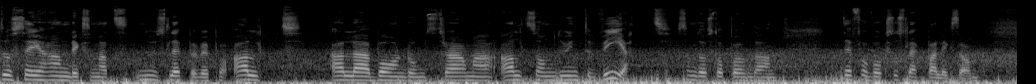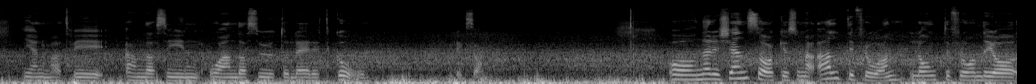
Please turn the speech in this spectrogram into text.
då säger han liksom att nu släpper vi på allt, alla barndomstrauma, allt som du inte vet som du har stoppat undan. Det får vi också släppa liksom genom att vi andas in och andas ut och let it go. Liksom. Och när det känns saker som är allt ifrån, långt ifrån det jag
